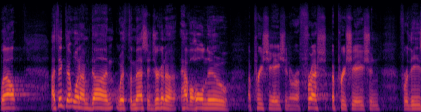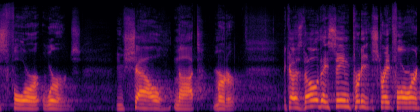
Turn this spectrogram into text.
Well, I think that when I'm done with the message, you're going to have a whole new appreciation or a fresh appreciation for these four words You shall not murder because though they seem pretty straightforward,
